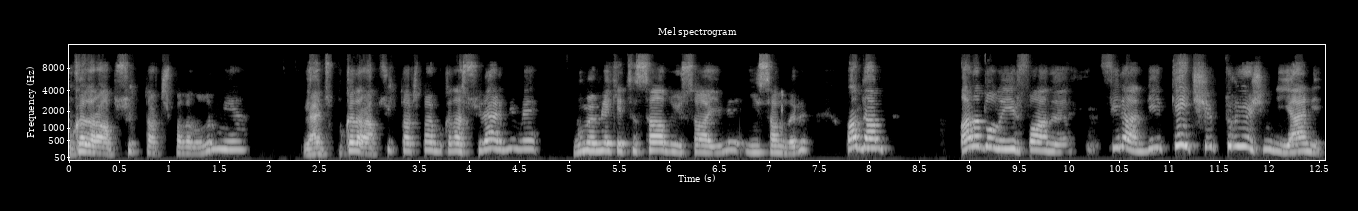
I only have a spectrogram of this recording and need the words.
bu kadar absürt tartışmalar olur mu ya? Yani bu kadar absürt tartışmalar bu kadar sürer mi ve bu memleketin sağduyu sahibi insanları adam Anadolu irfanı filan deyip geçirip duruyor şimdi yani.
